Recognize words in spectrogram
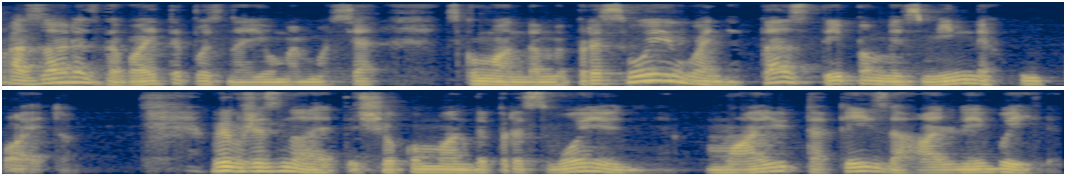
А зараз давайте познайомимося з командами присвоювання та з типами змінних у Python. Ви вже знаєте, що команди присвоювання мають такий загальний вигляд.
